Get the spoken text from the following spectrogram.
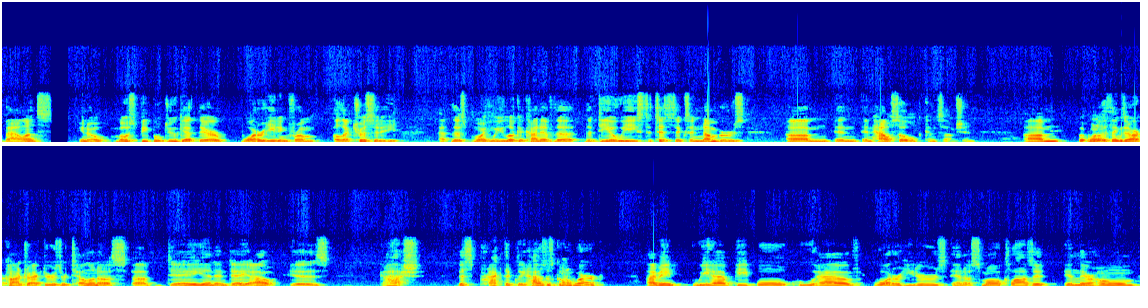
balance. You know, most people do get their water heating from electricity at this point. When you look at kind of the, the DOE statistics and numbers um, in, in household consumption. Um, but one of the things that our contractors are telling us uh, day in and day out is, gosh, this practically, how's this going to work? I mean, we have people who have water heaters in a small closet in their home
